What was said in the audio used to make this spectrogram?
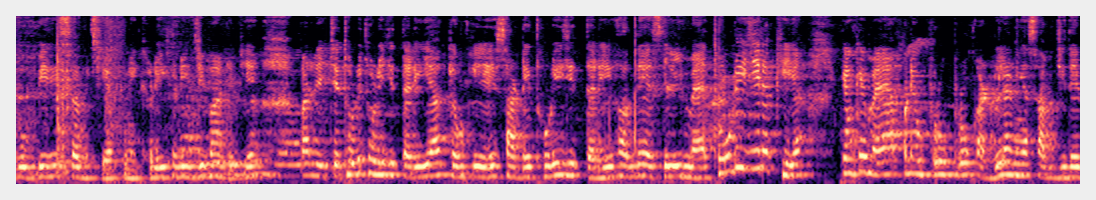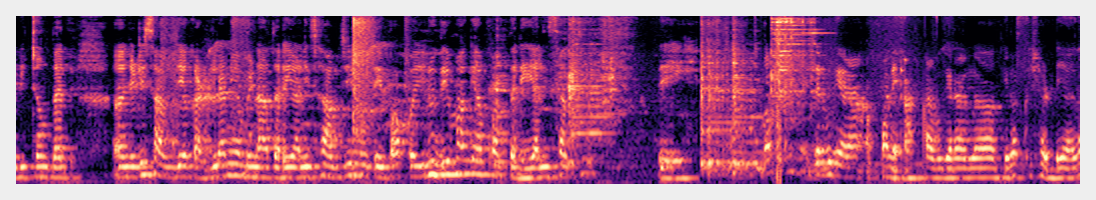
ਗੋਭੀ ਦੀ ਸਬਜ਼ੀ ਆਪਣੀ ਖੜੀ ਖੜੀ ਜੀ ਬਣ ਰਹੀ ਆ। ਪਰ ਵਿੱਚ ਥੋੜੀ ਥੋੜੀ ਜਿਹੀ ਤਰੀ ਆ ਕਿਉਂਕਿ ਇਹ ਸਾਡੇ ਥੋੜੀ ਜਿਹੀ ਤਰੀ ਖਾਂਦੇ ਆ, ਇਸ ਲਈ ਮੈਂ ਥੋੜੀ ਜਿਹੀ ਰੱਖੀ ਆ ਕਿਉਂਕਿ ਮੈਂ ਆਪਣੇ ਉੱਪਰ ਉੱਪਰੋਂ ਕੱਢ ਲੈਣੀ ਆ ਸਬਜ਼ੀ ਦੇ ਵਿੱਚੋਂ ਤਾਂ ਜਿਹੜੀ ਸਬਜ਼ੀ ਆ ਕੱਢ ਲੈਣੀ ਆ ਬਿਨਾਂ ਤਰੀ ਵਾਲੀ ਸਬਜ਼ੀ ਨੂੰ ਤੇ ਪਾਪਾ ਜੀ ਨੂੰ ਦੇਵਾਂਗੇ ਆਪਾਂ ਤਰੀ ਵਾਲੀ ਸਬਜ਼ੀ। ਤੇ ਇੱਧਰ ਵਗੈਰਾ ਆਪਾਂ ਨੇ ਆਟਾ ਵਗੈਰਾ ਲਾ ਕੇ ਰੱਖ ਛੱਡਿਆ ਹੈਗਾ।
